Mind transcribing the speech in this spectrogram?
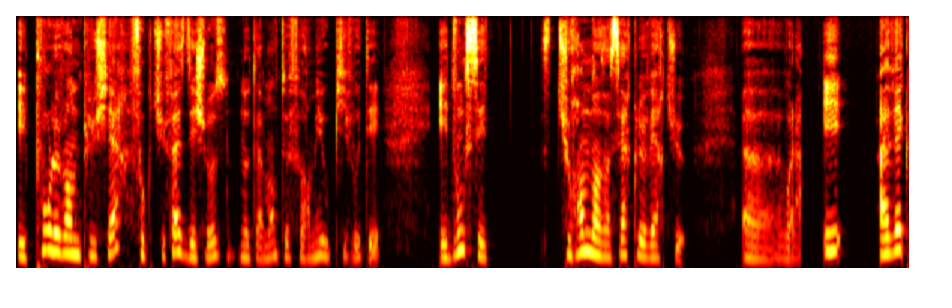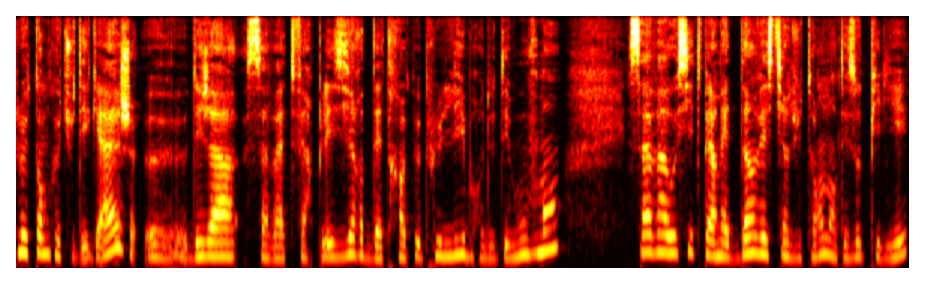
Et pour le vendre plus cher, faut que tu fasses des choses, notamment te former ou pivoter. Et donc c'est tu rentres dans un cercle vertueux. voilà. Et avec le temps que tu dégages, déjà, ça va te faire plaisir d'être un peu plus libre de tes mouvements. Ça va aussi te permettre d'investir du temps dans tes autres piliers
